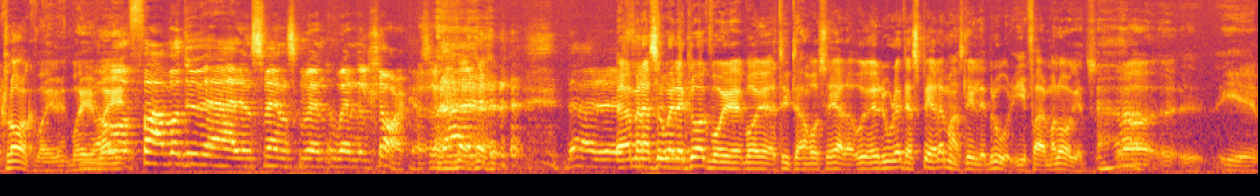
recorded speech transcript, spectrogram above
Clark var ju... Var ju, var ju Ja, fan vad du är en svensk Wen- Wendell Clark alltså. Där... där Ja men alltså Wendell Clark var ju, var ju, jag tyckte han var så jävla... Och det är roligt att jag spelade med hans lillebror i farmarlaget. Aha. Ja, eh, i,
